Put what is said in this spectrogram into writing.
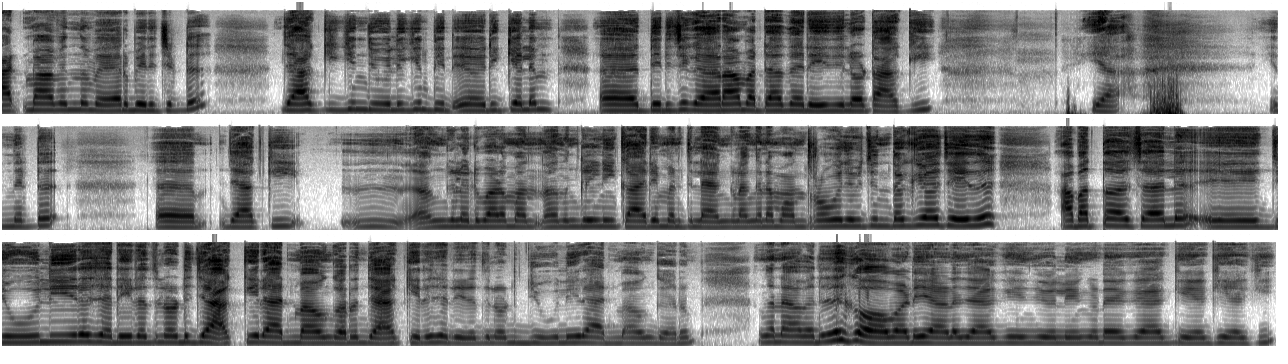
ആത്മാവിൽ നിന്ന് വേർപിരിച്ചിട്ട് ജാക്കിക്കും ജൂലിക്കും തിരി ഒരിക്കലും തിരിച്ച് കയറാൻ പറ്റാത്ത രീതിയിലോട്ടാക്കി. യാ. എന്നിട്ട് ജാക്കി അങ്കിൾ ഒരുപാട് അങ്കിളിന് ഈ കാര്യം മനസ്സിലായി. അങ്കിൾ അങ്ങനെ മന്ത്രമൊക്കെ ജപിച്ച് എന്തൊക്കെയോ ചെയ്ത് അബദ്ധം വെച്ചാൽ ജൂലിയുടെ ശരീരത്തിലോട്ട് ജാക്കിയുടെ ആത്മാവും കയറും. ജാക്കിയുടെ ശരീരത്തിലോട്ട് ജൂലിയുടെ ആത്മാവും കയറും. അങ്ങനെ അവരുടെ കോമഡിയാണ് ജാക്കിയും ജൂലിയും കൂടെയൊക്കെ ആക്കി ആക്കി ആക്കി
